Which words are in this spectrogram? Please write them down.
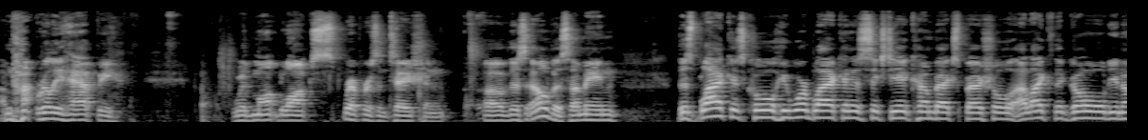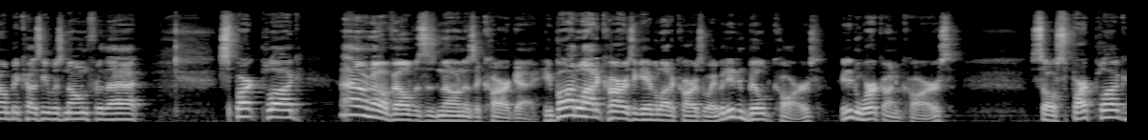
I'm not really happy with Mont Blanc's representation of this Elvis. I mean, this black is cool. He wore black in his 68 comeback special. I like the gold, you know, because he was known for that. Spark plug. I don't know if Elvis is known as a car guy. He bought a lot of cars. He gave a lot of cars away, but he didn't build cars. He didn't work on cars. So spark plug,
